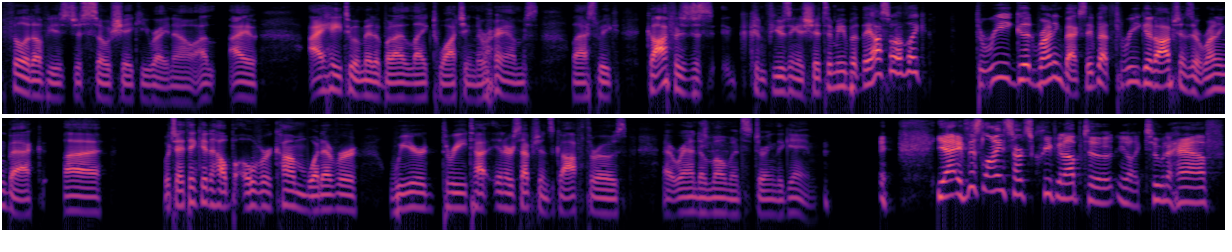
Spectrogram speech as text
Philadelphia is just so shaky right now. I I I hate to admit it, but I liked watching the Rams last week. Goff is just confusing as shit to me, but they also have like three good running backs. They've got three good options at running back, uh, which I think can help overcome whatever weird three t- interceptions Goff throws at random moments during the game. yeah. If this line starts creeping up to you know like two and a half,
